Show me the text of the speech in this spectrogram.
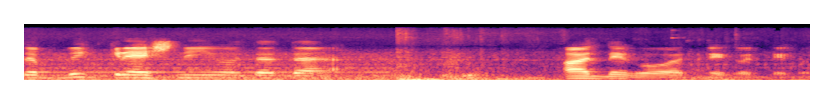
तब भी क्रैश नहीं होता था। और देखो और देखो देखो।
